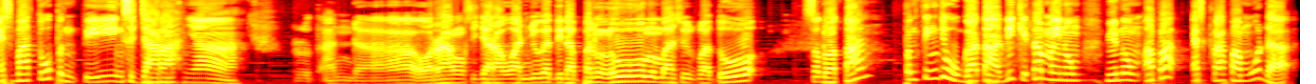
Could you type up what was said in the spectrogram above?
Es batu penting sejarahnya. Menurut Anda, orang sejarawan juga tidak perlu membahas sepatu. Sedotan penting juga. Tadi kita minum minum apa es kelapa muda.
